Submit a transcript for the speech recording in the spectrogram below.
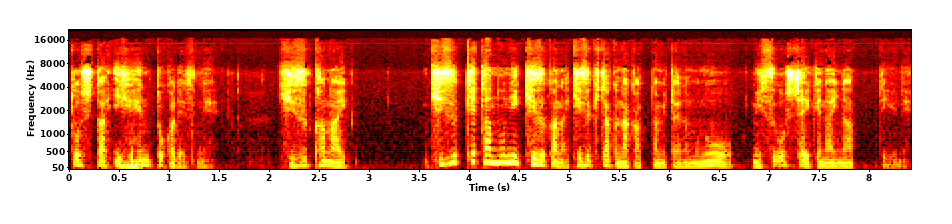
とした異変とかですね、気づかない、気づけたのに気づかない、気づきたくなかったみたいなものを見過ごしちゃいけないなっていうね、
